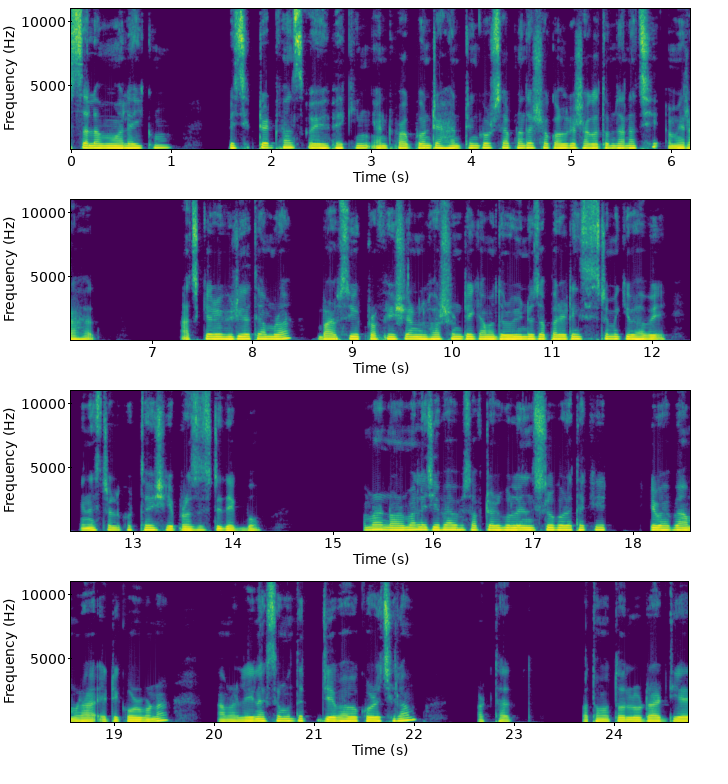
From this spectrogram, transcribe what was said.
আসসালামু আলাইকুম। Basic to advance web hacking and bounty hunting কোর্সে আপনাদের সকলকে স্বাগতম জানাচ্ছি, আমি রাহাত। আজকের এই ভিডিওতে আমরা বার্বসিউট প্রফেশনাল ভার্সনটিকে আমাদের উইন্ডোজ অপারেটিং সিস্টেমে কীভাবে ইনস্টল করতে হয় সেই প্রসেসটি দেখব। আমরা নর্মালি যেভাবে সফটওয়্যারগুলো ইনস্টল করে থাকি, সেভাবে আমরা এটি করব না। আমরা লিনাক্সের মধ্যে যেভাবে করেছিলাম, অর্থাৎ প্রথমত লোডার দিয়ে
